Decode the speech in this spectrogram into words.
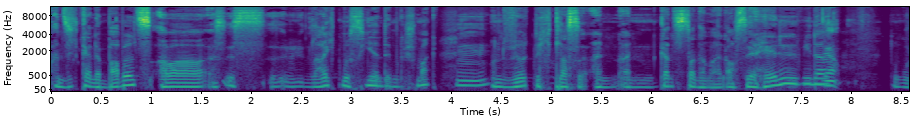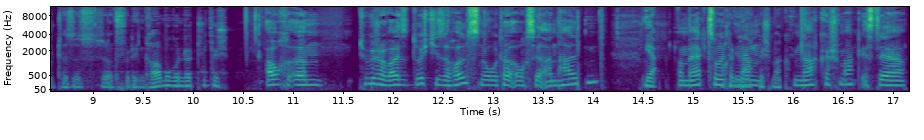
man sieht keine Bubbles, aber es ist äh, leicht mussierend im Geschmack Mhm. und wirklich klasse. Ein, ein ganz toller Wein. Auch sehr hell wieder. Ja. Gut, das ist für den Grauburgunder typisch. Auch ähm, typischerweise durch diese Holznote auch sehr anhaltend. Ja. Man merkt so im dem- Nachgeschmack. Im Nachgeschmack ist der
